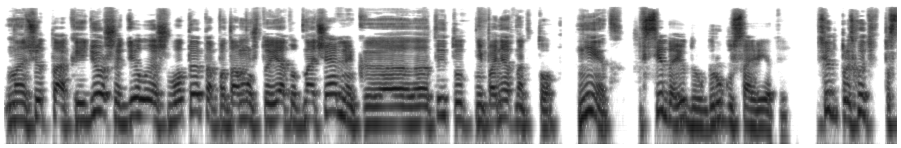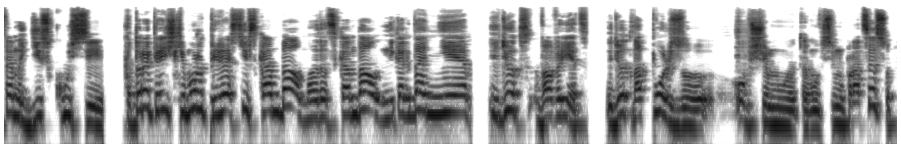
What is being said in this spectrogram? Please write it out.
значит, так, идешь и делаешь вот это, потому что я тут начальник, а ты тут непонятно кто. Нет, все дают друг другу советы. Все это происходит в постоянной дискуссии, которая периодически может перерасти в скандал, но этот скандал никогда не идет во вред, идет на пользу общему этому всему процессу,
